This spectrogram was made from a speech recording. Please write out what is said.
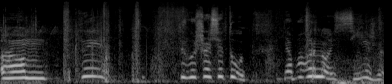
Ем, ти. Ти лишайся тут. Я повернусь їжею.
